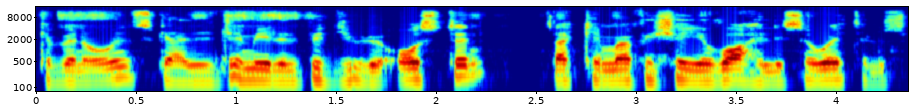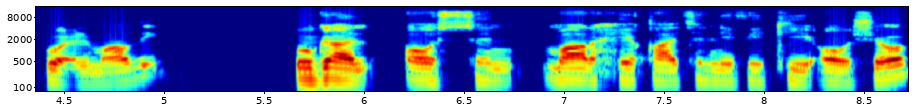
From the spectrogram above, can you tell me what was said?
كيفن أوينز قال جميل الفيديو لأوستن لكن ما في شيء ظاهر اللي سويته الأسبوع الماضي. وقال أوستن ما راح يقاتلني في KO Show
